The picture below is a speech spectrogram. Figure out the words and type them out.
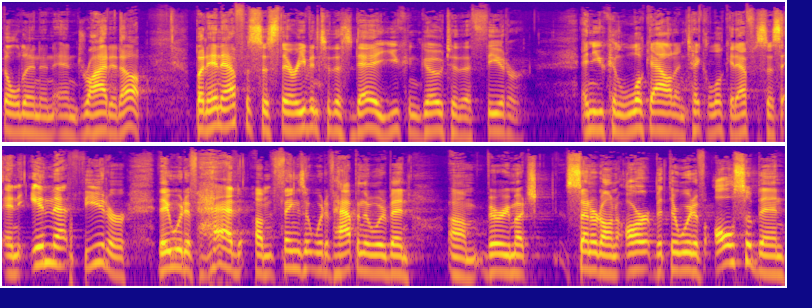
filled in and, and dried it up. But in Ephesus, there, even to this day, you can go to the theater and you can look out and take a look at Ephesus. And in that theater, they would have had um, things that would have happened that would have been um, very much centered on art, but there would have also been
